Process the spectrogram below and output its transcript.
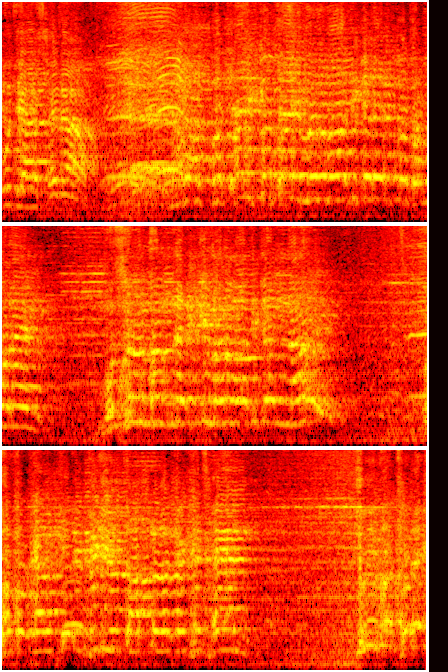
বুঝে আসে না। দেখেছেন দুই বছরের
